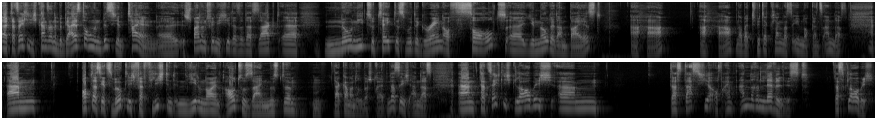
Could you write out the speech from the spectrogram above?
äh, tatsächlich, ich kann seine Begeisterung ein bisschen teilen. Äh, spannend finde ich hier, dass er das sagt. Äh, no need to take this with a grain of salt. Uh, you know that I'm biased. Aha, aha. Na, bei Twitter klang das eben noch ganz anders. Ähm, ob das jetzt wirklich verpflichtend in jedem neuen Auto sein müsste, hm, da kann man drüber streiten. Das sehe ich anders. Ähm, tatsächlich glaube ich, ähm, dass das hier auf einem anderen Level ist. Das glaube ich.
